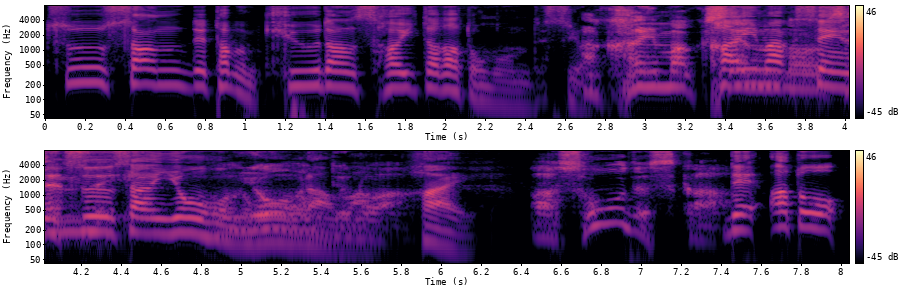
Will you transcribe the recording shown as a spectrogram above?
通算で多分球団最多だと思うんですよ。あ開幕戦開幕戦で通算4本のホームランは。は。い。あそうですか。であと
